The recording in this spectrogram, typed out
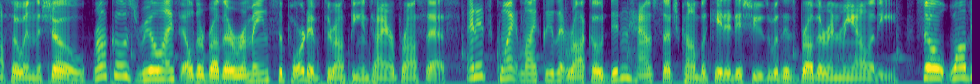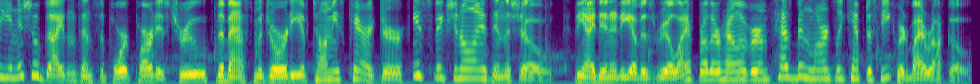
Tommaso in the show, Rocco's real-life elder brother remained supportive throughout the entire process, and it's quite likely that Rocco didn't have such complicated issues with his brother in reality. So, while the initial guidance and support part is true, the vast majority of Tommy's character is fictionalized in the show. The identity of his real-life brother, however, has been largely kept a secret by Rocco,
